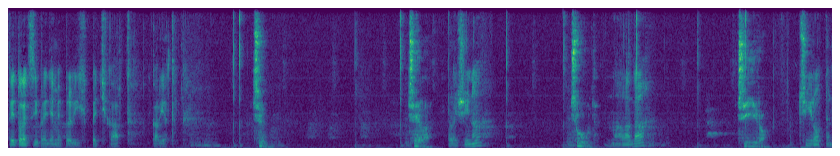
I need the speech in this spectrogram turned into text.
tejto lekcii prejdeme prvých 5 kart, kariet. Č. Čela. Plešina, Čúd. nálada, Číro. číro, ten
